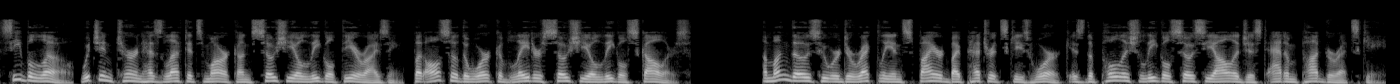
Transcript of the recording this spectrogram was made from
see below, which in turn has left its mark on socio-legal theorizing, but also the work of later socio-legal scholars. Among those who were directly inspired by Petrażycki's work is the Polish legal sociologist Adam Podgorecki.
